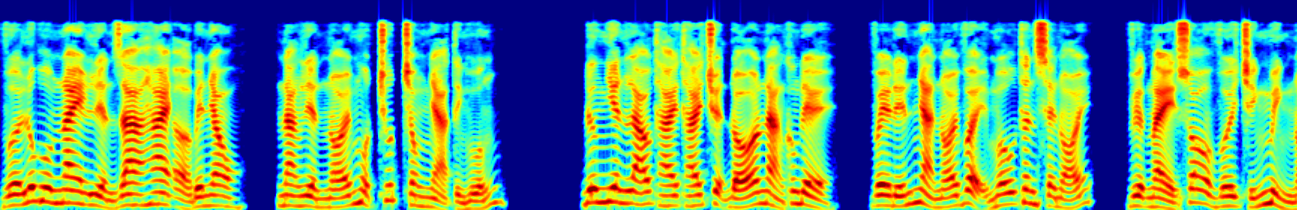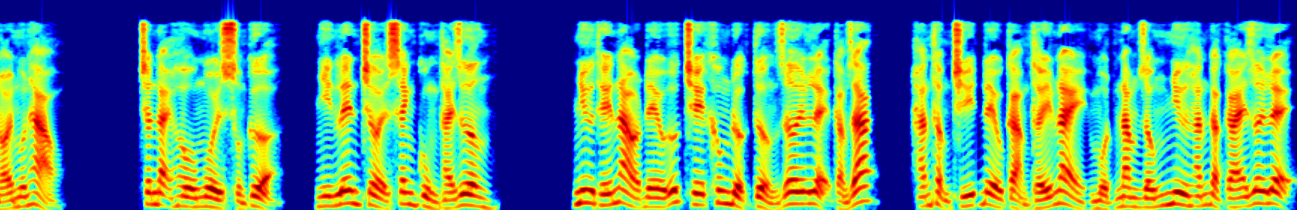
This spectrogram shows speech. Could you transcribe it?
Vừa lúc hôm nay liền ra hai ở bên nhau, nàng liền nói một chút trong nhà tình huống. Đương nhiên lão thái thái chuyện đó nàng không để, về đến nhà nói vậy mẫu thân sẽ nói, việc này so với chính mình nói muốn hảo. Trần Đại Hầu ngồi xuống cửa, nhìn lên trời xanh cùng Thái Dương. Như thế nào đều ức chế không được tưởng rơi lệ cảm giác, hắn thậm chí đều cảm thấy này một năm giống như hắn đặc cái rơi lệ,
